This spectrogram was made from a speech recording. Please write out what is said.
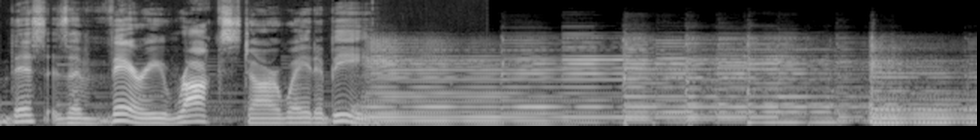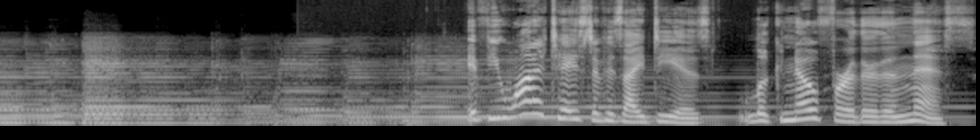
This is a very rock star way to be. If you want a taste of his ideas, look no further than this.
